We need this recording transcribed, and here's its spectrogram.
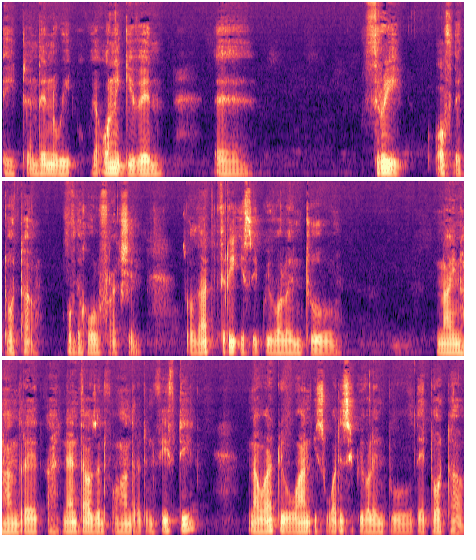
8 and then we, we are only given 3 of the total of the whole fraction. So that 3 is equivalent to 900 uh, 9450 now what we want is what is equivalent to the total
